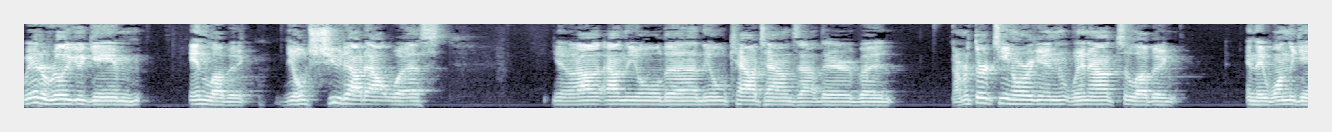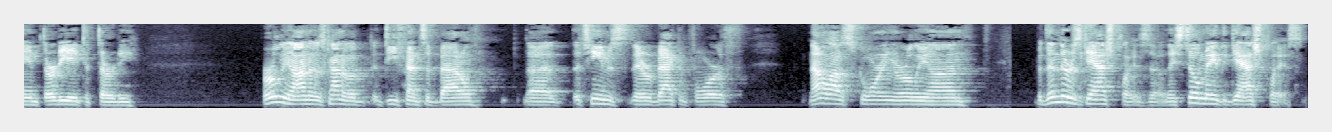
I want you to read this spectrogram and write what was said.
We had a really good game in Lubbock. The old shootout out west. You know, out, out in the old uh, the old cow towns out there. But number thirteen Oregon went out to Lubbock and they won the game 38 to 30. Early on, it was kind of a defensive battle. Uh, the teams they were back and forth, not a lot of scoring early on, but then there was gash plays though. They still made the gash plays,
